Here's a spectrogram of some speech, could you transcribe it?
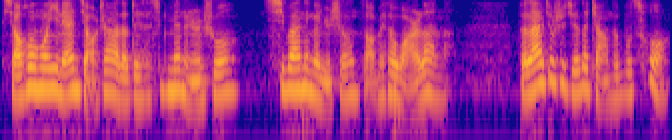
小混混一脸狡诈地对他身边的人说：“七班那个女生早被他玩烂了，本来就是觉得长得不错，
